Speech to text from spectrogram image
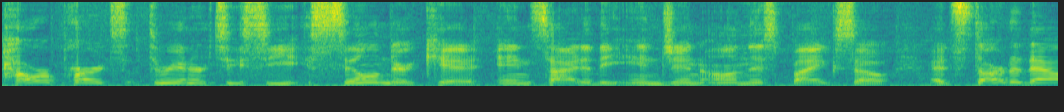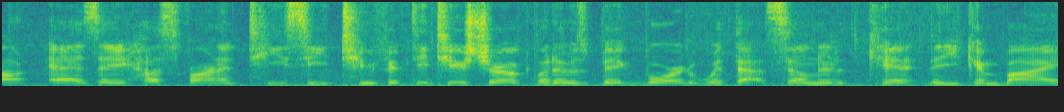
Power Parts 300cc cylinder kit inside of the engine on this bike. So it started out as a Husqvarna TC 252 stroke, but it was big board with that cylinder kit that you can buy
